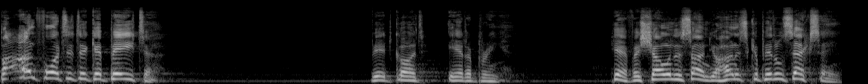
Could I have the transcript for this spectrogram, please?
beantwortete Gebete wird Gott Ehre bringen. Hier, wir schauen das an. Johannes Kapitel 16.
